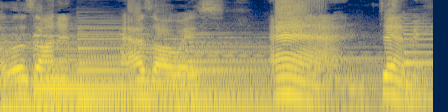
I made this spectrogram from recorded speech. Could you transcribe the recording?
Ella's on it, as always. And demi.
